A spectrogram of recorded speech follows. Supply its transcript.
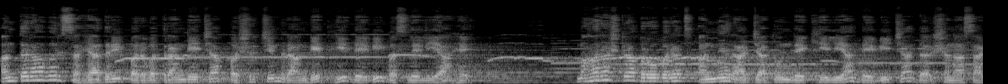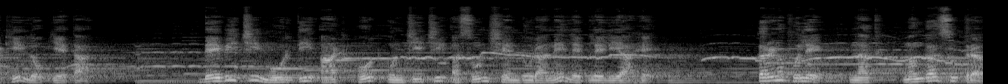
अंतरावर सह्याद्री पर्वतरांगेच्या पश्चिम रांगेत ही देवी बसलेली आहे. महाराष्ट्राबरोबरच अन्य राज्यातून देखील या देवीच्या दर्शनासाठी लोक येतात. देवीची मूर्ती आठ फूट उंचीची असून शेंदुराने लेपलेली आहे. कर्णफुले नथ मंगळसूत्र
